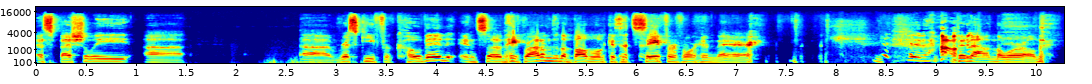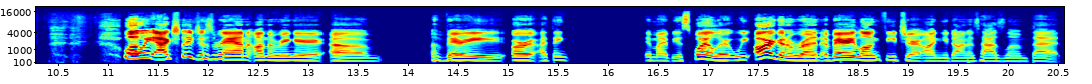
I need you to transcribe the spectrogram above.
especially uh, uh, risky for COVID, and so they brought him to the bubble because it's safer for him there than out in the world. well, we actually just ran on the ringer um a very or I think it might be a spoiler. We are gonna run a very long feature on Udonis Haslam that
